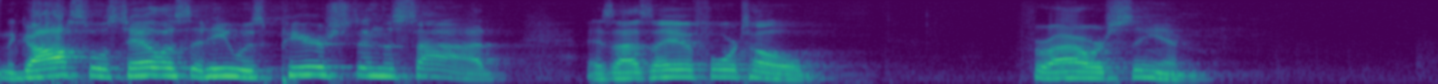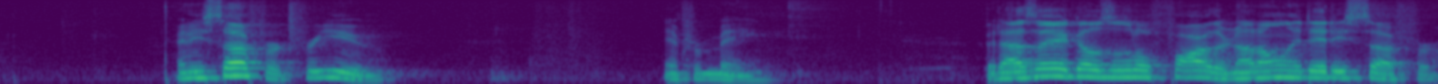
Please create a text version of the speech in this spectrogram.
And the Gospels tell us that he was pierced in the side, as Isaiah foretold, for our sin. And he suffered for you and for me. But Isaiah goes a little farther. Not only did he suffer,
